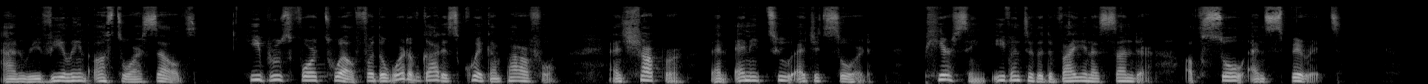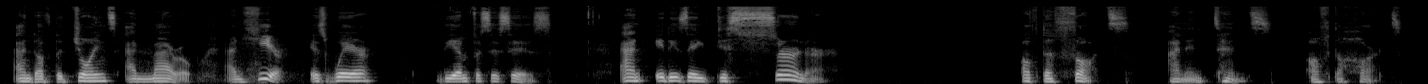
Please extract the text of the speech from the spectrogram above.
and revealing us to ourselves. Hebrews 4:12 For the word of God is quick and powerful and sharper than any two-edged sword, piercing even to the dividing asunder of soul and spirit and of the joints and marrow. And here is where the emphasis is. And it is a discerner of the thoughts and intents of the heart.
